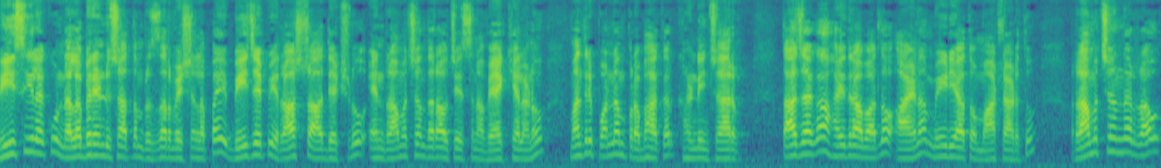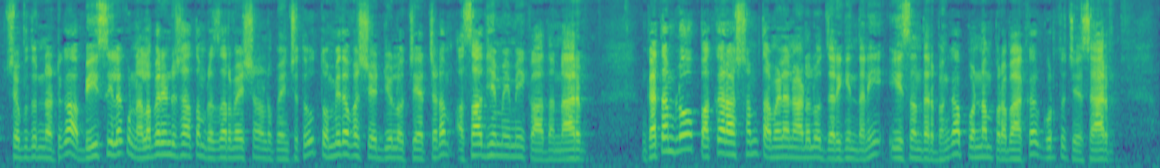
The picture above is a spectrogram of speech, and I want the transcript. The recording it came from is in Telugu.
బీసీలకు నలభై రెండు శాతం రిజర్వేషన్లపై బీజేపీ రాష్ట్ర అధ్యక్షుడు ఎన్ రామచంద్రరావు చేసిన వ్యాఖ్యలను మంత్రి పొన్నం ప్రభాకర్ ఖండించారు. తాజాగా హైదరాబాద్లో ఆయన మీడియాతో మాట్లాడుతూ రామచంద్రరావు చెబుతున్నట్టుగా బీసీలకు నలభై రెండు శాతం రిజర్వేషన్లను పెంచుతూ తొమ్మిదవ షెడ్యూల్లో చేర్చడం అసాధ్యమేమీ కాదన్నారు. గతంలో పక్క రాష్ట్రం తమిళనాడులో జరిగిందని ఈ సందర్భంగా పొన్నం ప్రభాకర్ గుర్తు చేశారు.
